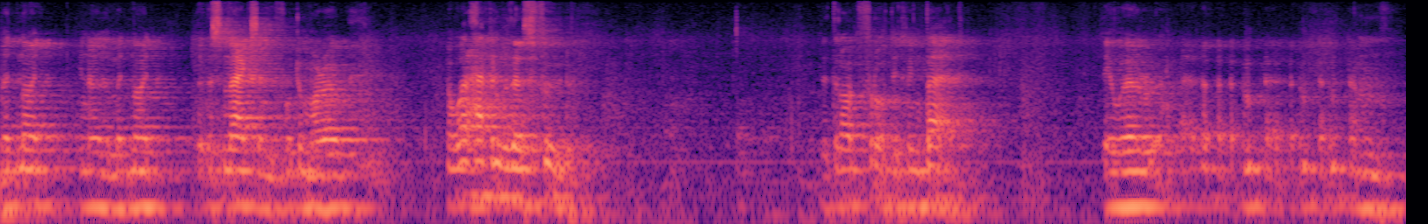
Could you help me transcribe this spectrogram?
midnight, you know, the midnight, the snacks and for tomorrow. And what happened with those food? The drought fraud, it went bad. They were, uh, um, um,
